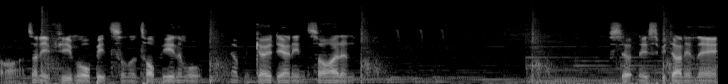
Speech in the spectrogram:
Oh, it's only a few more bits on the top here, then we'll go down inside and see what needs to be done in there.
